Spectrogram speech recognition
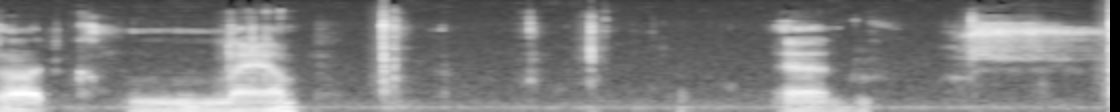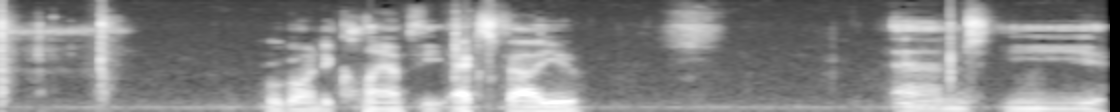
dot clamp, and we're going to clamp the x value and the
